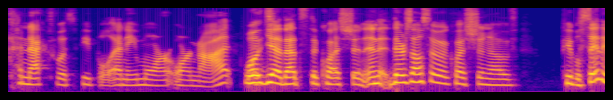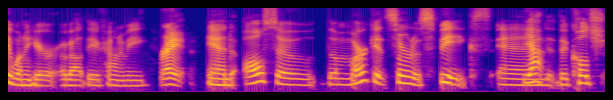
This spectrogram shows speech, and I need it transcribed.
connect with people anymore or not. Well, yeah, that's the question. And there's also a question of people say they want to hear about the economy Right. and also the market sort of speaks and Yeah. the culture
